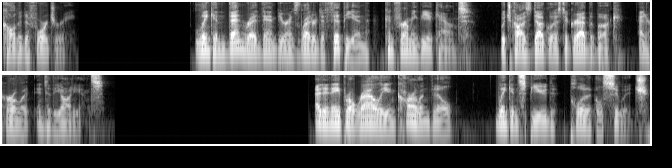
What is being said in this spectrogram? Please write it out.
called it a forgery. Lincoln then read Van Buren's letter to Fithian confirming the account, which caused Douglas to grab the book and hurl it into the audience. At an April rally in Carlinville, Lincoln spewed political sewage.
